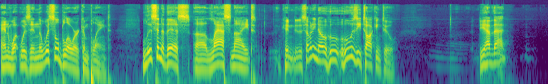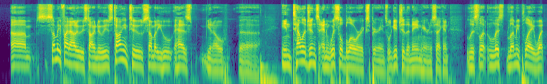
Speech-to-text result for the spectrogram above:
and what was in the whistleblower complaint. Listen to this uh, last night. Can does somebody know who who is he talking to? Do you have that? Um, somebody find out who he's talking to. He was talking to somebody who has, you know, uh, intelligence and whistleblower experience. We'll get you the name here in a second. Let's, let, let's, let me play what,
